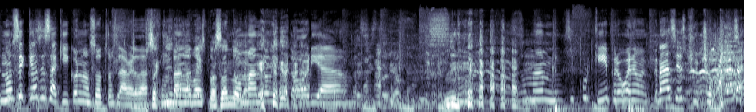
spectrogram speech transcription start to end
No sé qué haces aquí con nosotros, la verdad. Pues aquí nada más pasándola. tomando victoria. No mames, no sé por qué, pero bueno, gracias, Chucho. Gracias.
